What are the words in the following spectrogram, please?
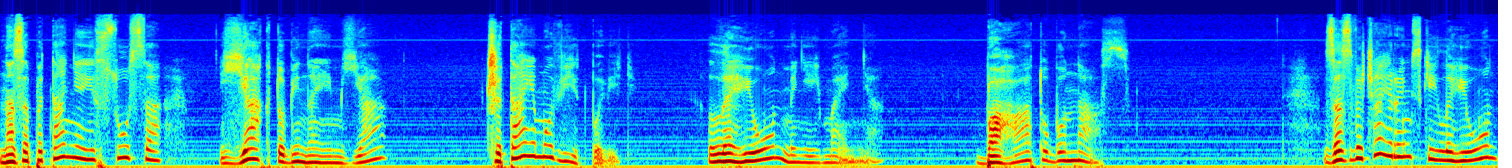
На запитання Ісуса, як тобі на ім'я, читаємо відповідь Легіон мені ймення, багато бо нас. Зазвичай Римський легіон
